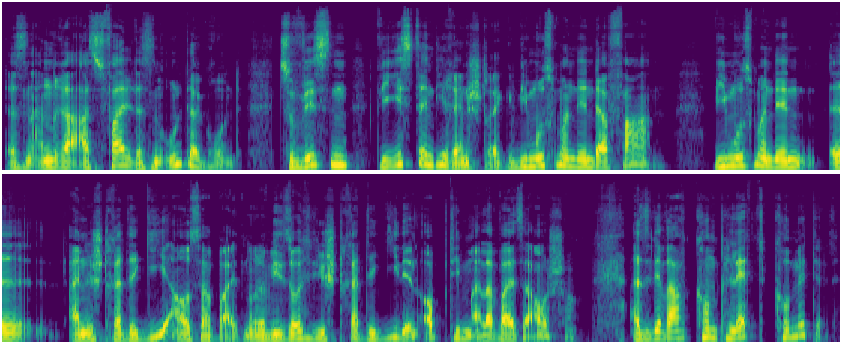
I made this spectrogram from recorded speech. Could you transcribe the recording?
das ist ein anderer Asphalt, das ist ein Untergrund. Zu wissen, wie ist denn die Rennstrecke? Wie muss man denn da fahren? Wie muss man denn äh, eine Strategie ausarbeiten? Oder wie sollte die Strategie denn optimalerweise ausschauen? Also der war komplett committed.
